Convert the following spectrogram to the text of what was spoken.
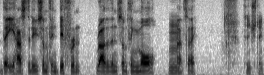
that he has to do something different rather than something more. I'd say. It's interesting.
